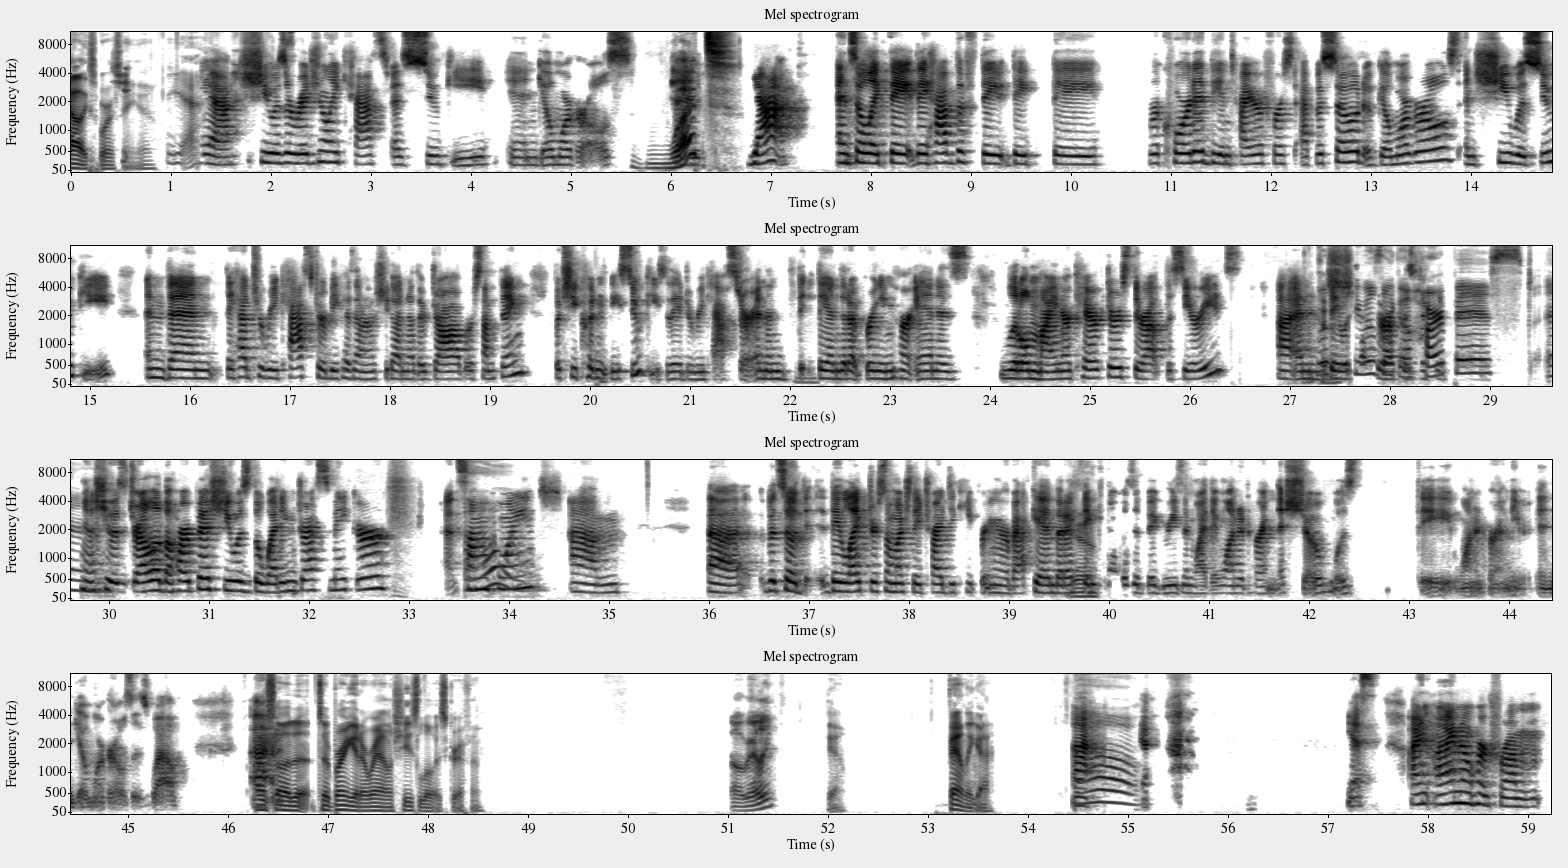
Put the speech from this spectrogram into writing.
Alex Borstein. Yeah. Yeah. Yeah, she was originally cast as Sookie in Gilmore Girls. What? Yeah. And so like they they have the they they they recorded the entire first episode of Gilmore Girls, and she was Sookie. And then they had to recast her because I don't know she got another job or something, but she couldn't be Sookie, so they had to recast her. And then th- they ended up bringing her in as little minor characters throughout the series. Uh, and Well, they would she was like a harpist. And... yeah, she was Drella the harpist. She was the wedding dressmaker at some Oh. point. Um, uh, but so th- they liked her so much they tried to keep bringing her back in. But I Yeah. think that was a big reason why they wanted her in this show was they wanted her in the in Gilmore Girls as well. Um, Also, to, to bring it around, she's Lois Griffin, Oh, really? Yeah. Family Hmm. Guy. ah, Oh. yeah. yes, I I know her from.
